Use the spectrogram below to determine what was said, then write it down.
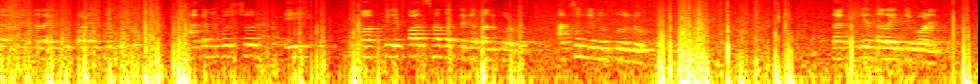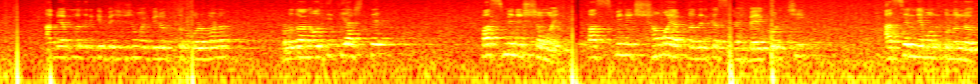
থাকলে তারা একটু পারেন যে আগামী বছর এই মাহফিলে পাঁচ হাজার টাকা দান করব। আছেন এমন কোন লোক। থাকলে দাঁড়াইতে পারেন আমি আপনাদেরকে বেশি সময় বিরক্ত করব না। প্রধান অতিথি আসতে পাঁচ মিনিট সময়, পাঁচ মিনিট সময় আপনাদের কাছে আমি ব্যয় করছি। আছেন এমন কোনো লোক।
